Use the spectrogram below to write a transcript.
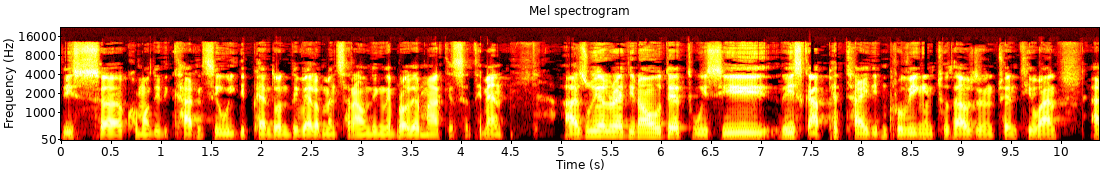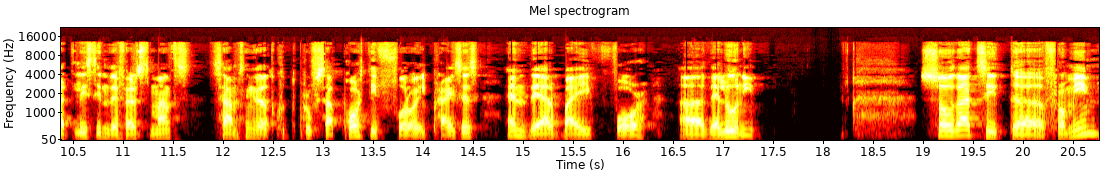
this uh, commodity currency will depend on developments surrounding the broader market sentiment. As we already noted, we see risk appetite improving in 2021, at least in the first months something that could prove supportive for oil prices and thereby for uh, the loonie. So that's it uh, from me.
